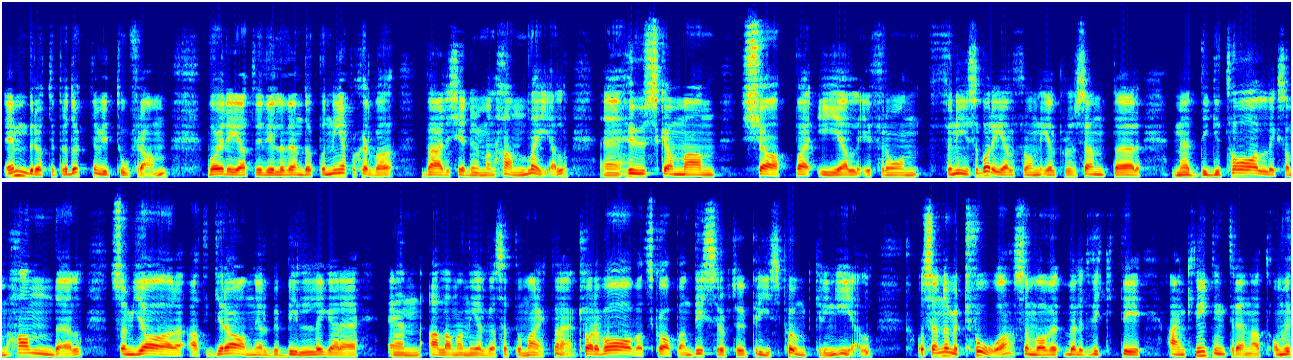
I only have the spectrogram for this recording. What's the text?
embryot till produkten vi tog fram var ju det att vi ville vända upp och ner på själva värdekedjan hur man handlar el. Eh, hur ska man köpa el ifrån förnyelsebar el från elproducenter med digital liksom, handel som gör att grön el blir billigare än all annan el vi har sett på marknaden. Klarar vi av att skapa en disruptiv prispunkt kring el? Och sen nummer två som var väldigt viktig anknytning till den att om vi,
